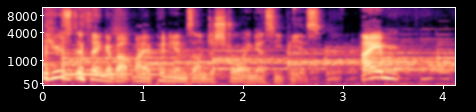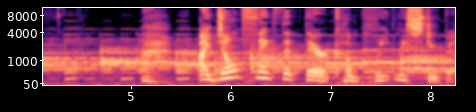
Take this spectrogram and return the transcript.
here's the thing about my opinions on destroying SCPs. I'm I don't think that they're completely stupid.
